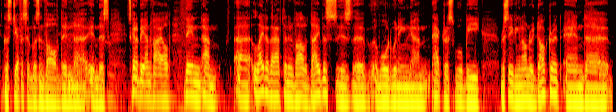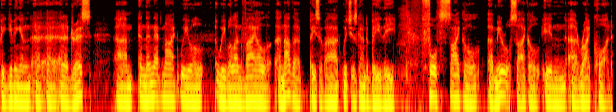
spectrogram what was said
because Jefferson was involved in uh, in this. It's going to be unveiled. Then um, uh, later that afternoon, Viola Davis is the award-winning um, actress. Will be receiving an honorary doctorate and uh, be giving an, an address. Um, and then that night we will we will unveil another piece of art, which is going to be the fourth cycle, uh, mural cycle in uh, Wright Quad.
